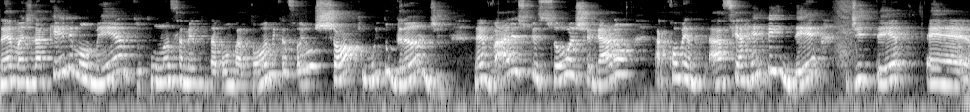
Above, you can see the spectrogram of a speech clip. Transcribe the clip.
né? Mas naquele momento, com o lançamento da bomba atômica, foi um choque muito grande. Né? Várias pessoas chegaram a, comentar, a se arrepender de ter é,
